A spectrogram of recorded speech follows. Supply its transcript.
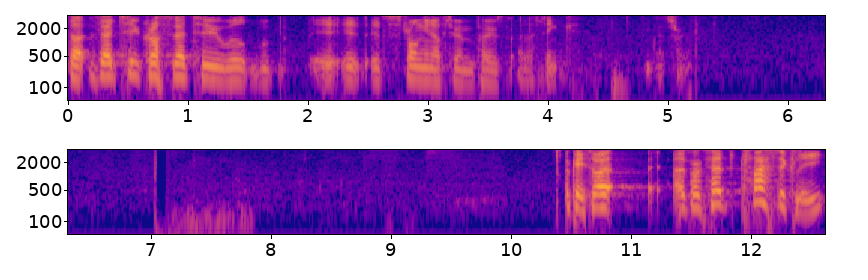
That Z2 cross Z2 will, will it, it's strong enough to impose that, I think. I think that's right. Okay, so I, as I said, classically,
